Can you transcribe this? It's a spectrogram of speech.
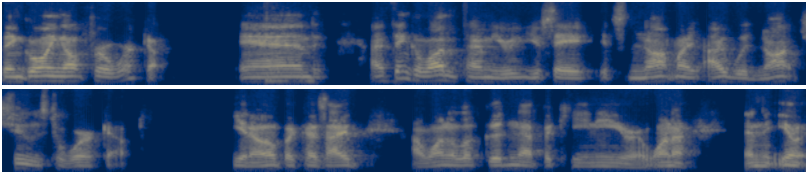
than going out for a workout. And I think a lot of time you you say it's not my I would not choose to work out you know, because I I want to look good in that bikini or I want to and you know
